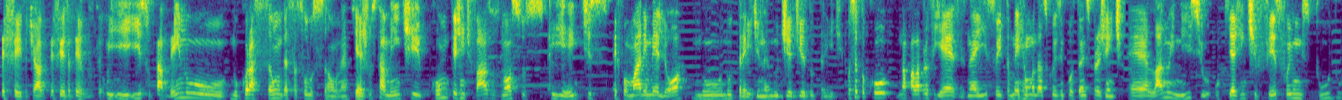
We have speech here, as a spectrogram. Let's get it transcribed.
Perfeito, Thiago, perfeita pergunta. E, e isso está bem no, no coração dessa solução, né? Que é justamente como que a gente faz os nossos clientes performarem melhor no, no trade, né? No dia a dia do trade. Você tocou na palavra vieses, né? E isso aí também é uma das coisas importantes para a gente. É, é, lá no início, o que a gente fez foi um estudo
